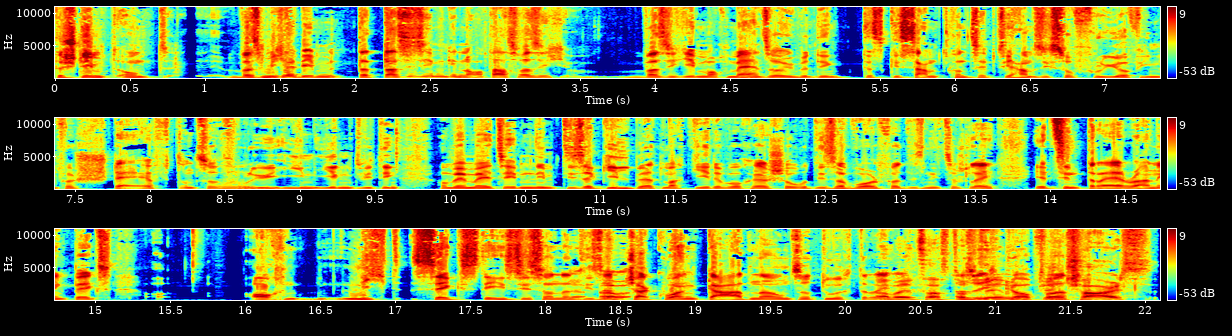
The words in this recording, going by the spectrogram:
Das stimmt. Und was mich halt eben, da- das ist eben genau das, was ich, was ich eben auch meine, so über den, das Gesamtkonzept. Sie haben sich so früh auf ihn versteift und so früh ihn irgendwie Ding. Und wenn man jetzt eben nimmt, dieser Gilbert macht jede Woche eine Show, dieser Wolfert ist nicht so schlecht. Jetzt sind drei Running Backs auch nicht Sex Stacy, sondern Ja, dieser Jaquan Gardner und so durchdreht. Aber jetzt hast du also den, glaube den Charles,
